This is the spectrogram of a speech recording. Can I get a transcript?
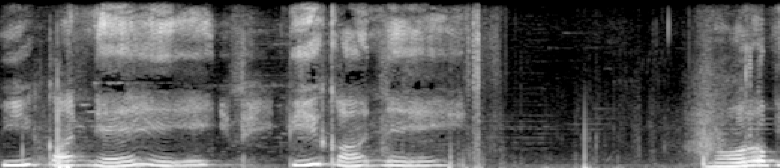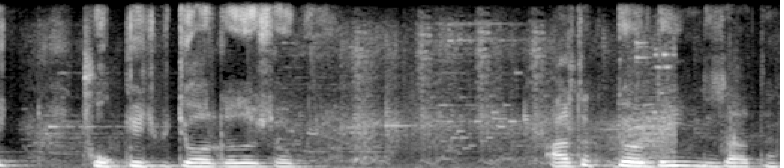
Büyük anne. Büyük anne. Ne ara çok geç bitiyor arkadaşlar. Artık dörde indi zaten.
